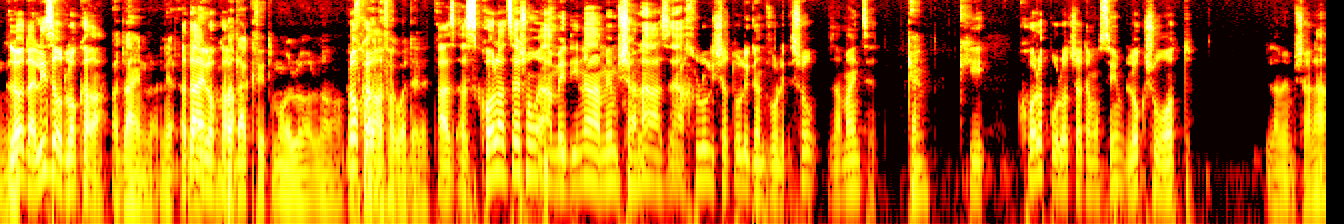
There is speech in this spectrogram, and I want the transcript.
לא יודע, לי זה עוד לא קרה. עדיין לא. עדיין לא, לא קרה. בדקתי אתמול, לא, לא, לא קרה. לא דפק בדלת. אז, אז כל הזה שאומרים, המדינה, הממשלה, זה אכלו לי, שתו לי, גנבו לי. שוב, זה המיינדסט. כן. כי כל הפעולות שאתם עושים לא קשורות לממשלה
